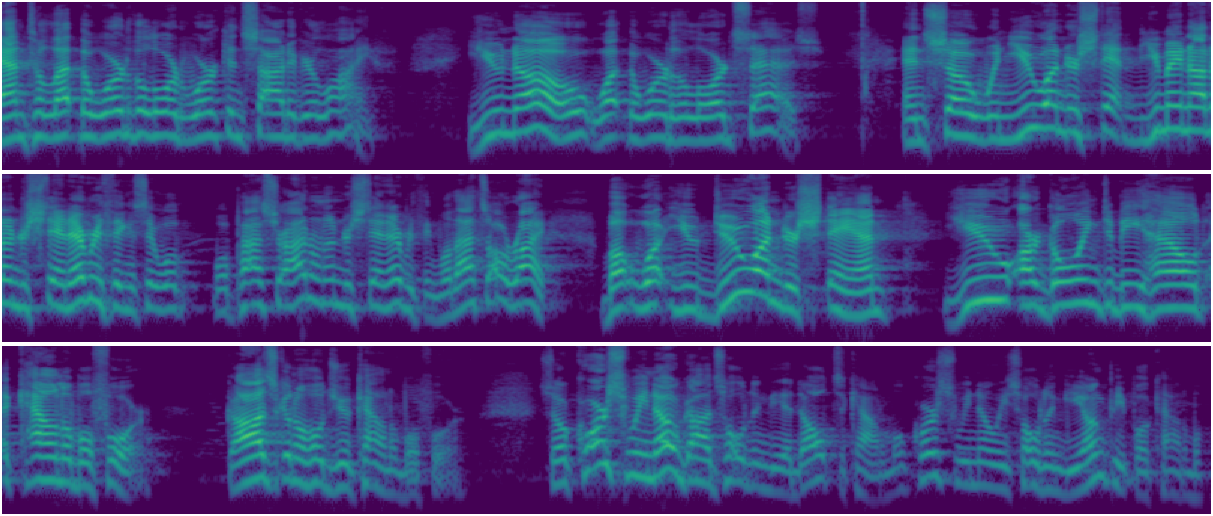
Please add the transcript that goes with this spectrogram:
and to let the word of the Lord work inside of your life. You know what the word of the Lord says. And so when you understand, you may not understand everything and say, well, well, Pastor, I don't understand everything. Well, that's all right. But what you do understand, you are going to be held accountable for. God's going to hold you accountable for. So, of course, we know God's holding the adults accountable. Of course, we know He's holding the young people accountable.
